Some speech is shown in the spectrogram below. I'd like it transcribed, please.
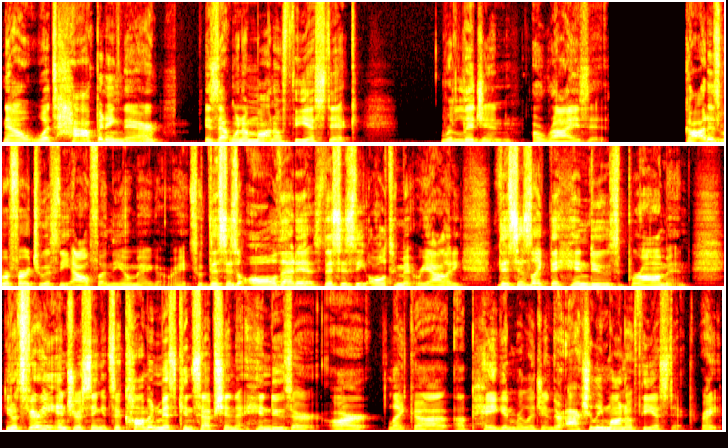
Now, what's happening there is that when a monotheistic religion arises, God is referred to as the Alpha and the Omega, right? So this is all that is. This is the ultimate reality. This is like the Hindus' Brahman. You know, it's very interesting. It's a common misconception that Hindus are are like a, a pagan religion. They're actually monotheistic, right?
